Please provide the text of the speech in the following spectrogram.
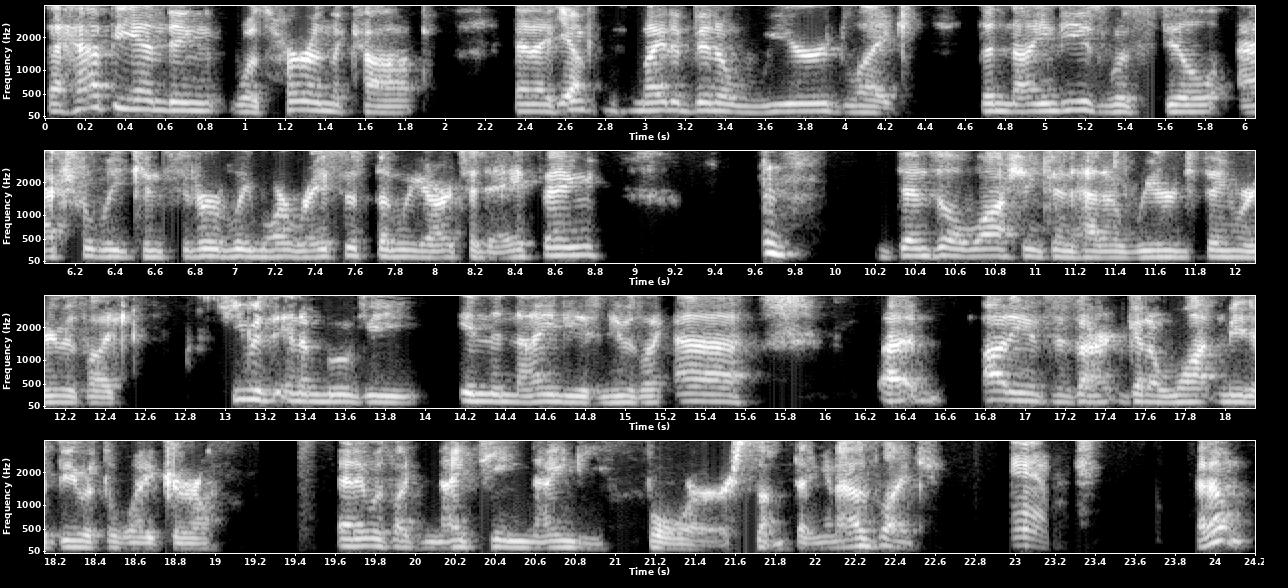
The happy ending was her and the cop, and I think this might have been a weird like the '90s was still actually considerably more racist than we are today thing. Denzel Washington had a weird thing where he was like, he was in a movie in the '90s, and he was like, ah. Uh, audiences aren't going to want me to be with the white girl. And it was like 1994 or something. And I was like, Damn. I don't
